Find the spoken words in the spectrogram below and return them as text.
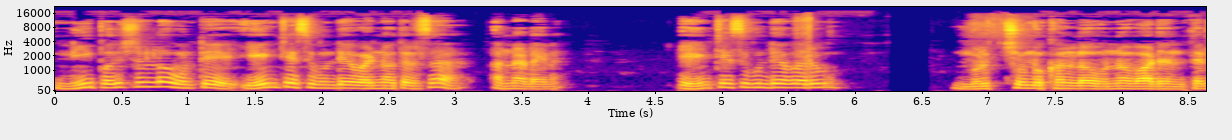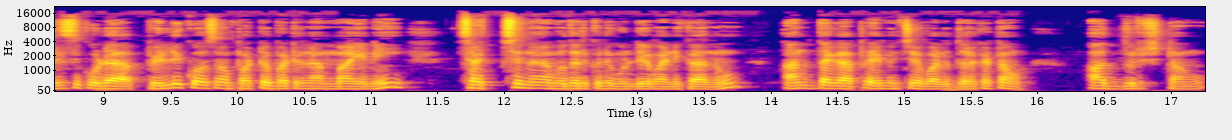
నీ పొజిషన్లో ఉంటే ఏం చేసి ఉండేవాడినో తెలుసా? అన్నాడాయన. ఏం చేసి ఉండేవారు? మృత్యుముఖంలో ఉన్నవాడని తెలిసి కూడా పెళ్ళి కోసం పట్టుబట్టిన అమ్మాయిని చచ్చిన వదులుకుని ఉండేవాడిని కాను అంతగా ప్రేమించే వాళ్ళు దొరకటం అదృష్టం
